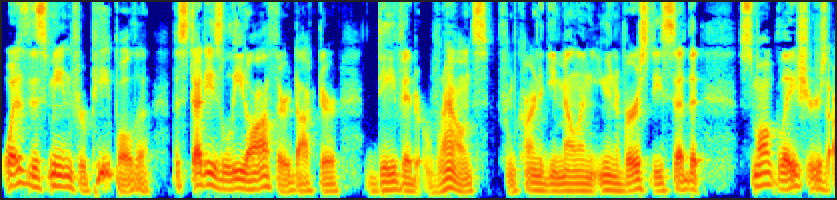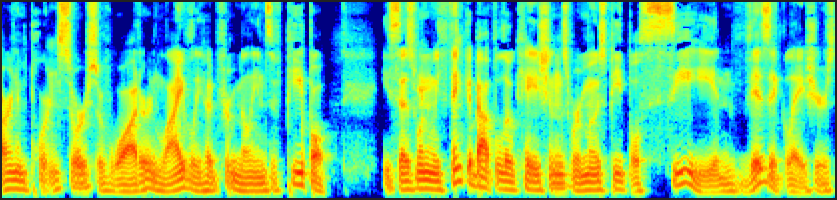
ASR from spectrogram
What does this mean for people? The, the study's lead author, Dr. David Rounce from Carnegie Mellon University, said that small glaciers are an important source of water and livelihood for millions of people. He says when we think about the locations where most people see and visit glaciers,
